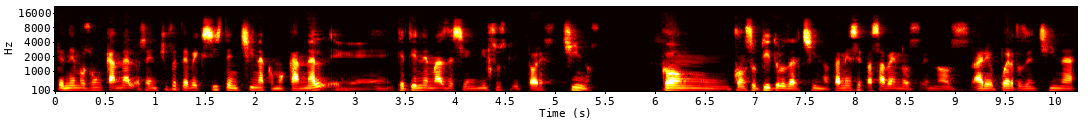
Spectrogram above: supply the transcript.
tenemos un canal, o sea, Enchufe TV existe en China como canal eh, que tiene más de 100 mil suscriptores chinos con, con subtítulos del chino. También se pasaba en los, en los aeropuertos en China.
